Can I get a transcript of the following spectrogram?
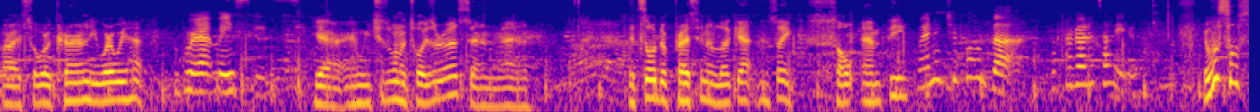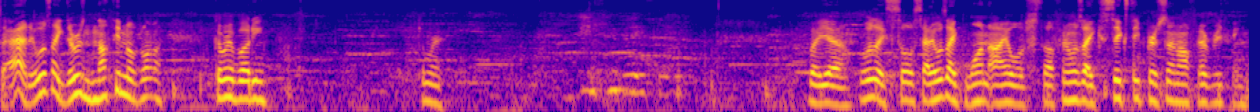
All right, so we're currently where are we at? We're at Macy's. Yeah, and we just went to Toys R Us, and man, it's so depressing to look at. It's like so empty. Why didn't you vlog that? I forgot to tell you. It was so sad. It was like there was nothing to vlog. Come here, buddy. Come here. But yeah, it was like so sad. It was like one aisle of stuff, and it was like 60% off everything.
